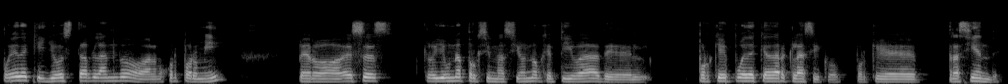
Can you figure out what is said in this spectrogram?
puede que yo esté hablando a lo mejor por mí, pero eso es, creo yo, una aproximación objetiva del por qué puede quedar clásico, porque trasciende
